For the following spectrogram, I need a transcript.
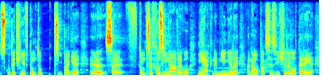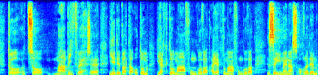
skutečně v tomto případě eh, se v tom předchozím návrhu nijak neměnily a naopak se zvýšily loterie. To, co má být ve hře, je debata o tom, jak to má fungovat a jak to má fungovat zejména s ohledem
